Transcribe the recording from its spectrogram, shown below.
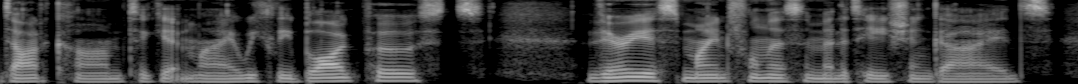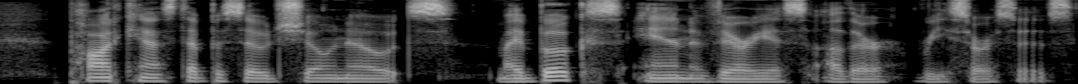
dot com to get my weekly blog posts, various mindfulness and meditation guides podcast episode show notes, my books, and various other resources.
